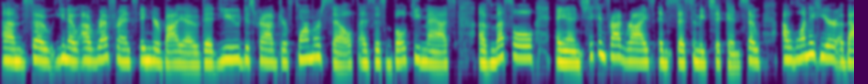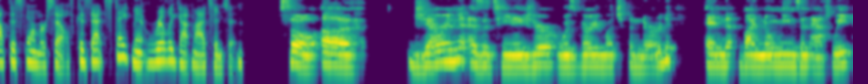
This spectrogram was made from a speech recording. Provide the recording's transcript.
Um, so, you know, I reference in your bio that you described your former self as this bulky mass of muscle and chicken fried rice and sesame chicken. So, I want to hear about this former self because that statement really got my attention. So, uh, Gerren as a teenager was very much a nerd and by no means an athlete.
